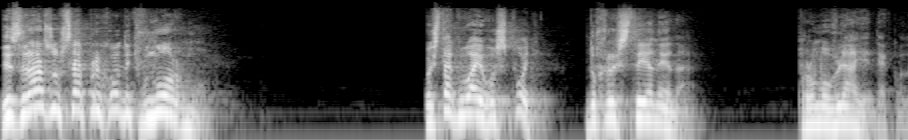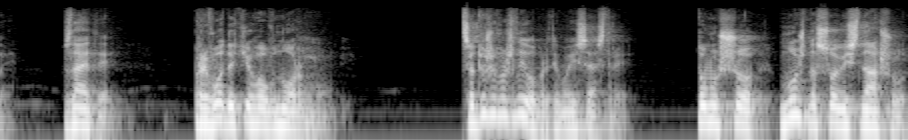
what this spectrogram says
І зразу все приходить в норму. Ось так буває Господь до християнина. Промовляє деколи. Знаєте, приводить його в норму. Це дуже важливо, брати мої сестри. Тому що можна совість нашу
